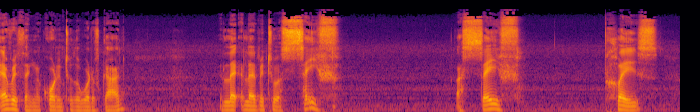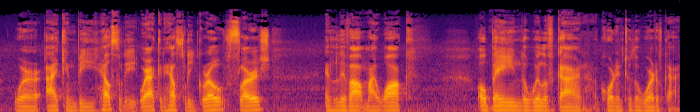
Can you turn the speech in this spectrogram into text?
everything according to the Word of God. It led, led me to a safe, a safe place where I can be healthily, where I can healthily grow, flourish, and live out my walk, obeying the will of God according to the Word of God.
